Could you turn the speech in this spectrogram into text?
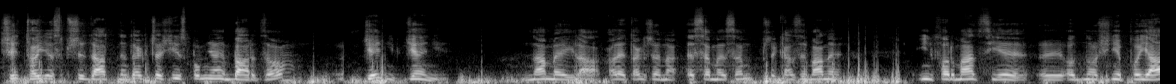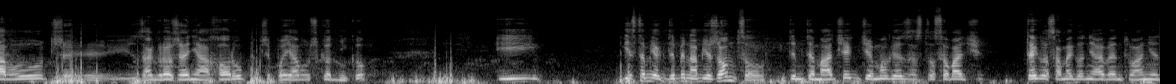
Czy to jest przydatne? Tak jak wcześniej wspomniałem, bardzo. Dzień w dzień na maila, ale także na SMS-em przekazywane informacje y, odnośnie pojawu, czy zagrożenia chorób, czy pojawu szkodników. I jestem jak gdyby na bieżąco w tym temacie, gdzie mogę zastosować tego samego dnia, ewentualnie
